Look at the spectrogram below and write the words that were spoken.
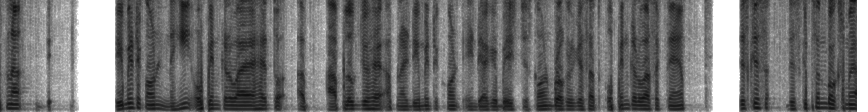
अपना डीमेट अकाउंट नहीं ओपन करवाया है तो अब आप लोग जो है अपना डीमेट अकाउंट इंडिया के बेस्ड डिस्काउंट ब्रोकर के साथ ओपन करवा सकते हैं। जिसके डिस्क्रिप्शन बॉक्स में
